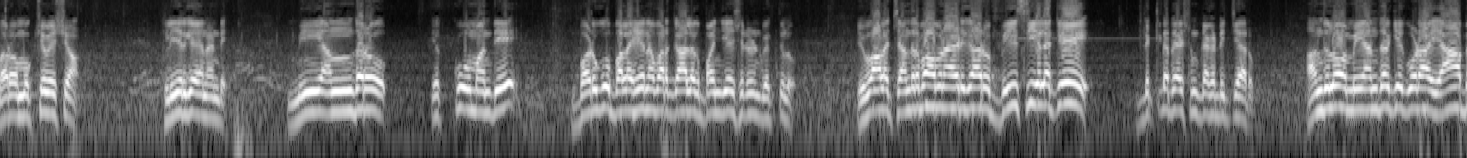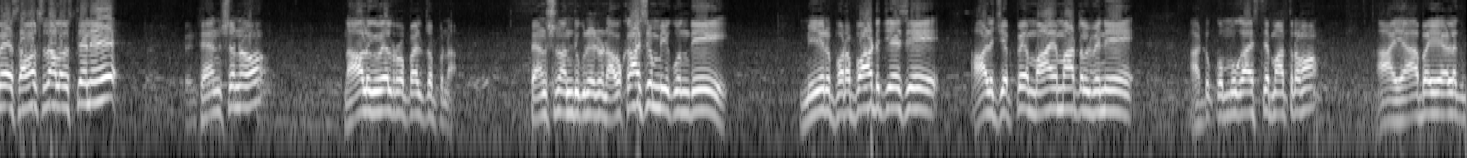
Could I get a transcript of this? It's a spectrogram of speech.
మరో ముఖ్య విషయం క్లియర్గా ఏనండి మీ అందరూ ఎక్కువ మంది బడుగు బలహీన వర్గాలకు పనిచేసేటువంటి వ్యక్తులు. ఇవాళ చంద్రబాబు నాయుడు గారు బీసీలకి డిక్లరేషన్ ప్రకటించారు. అందులో మీ అందరికీ కూడా యాభై సంవత్సరాలు వస్తేనే పెన్షను నాలుగు వేల రూపాయల చొప్పున పెన్షన్ అందుకునేటువంటి అవకాశం మీకుంది. మీరు పొరపాటు చేసి వాళ్ళు చెప్పే మాయ మాటలు విని అటు కొమ్ము కాస్తే మాత్రం ఆ యాభై ఏళ్ళకి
